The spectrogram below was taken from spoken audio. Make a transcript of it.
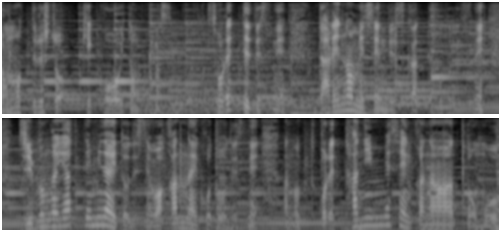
って思ってる人結構多いと思います。それってですね、誰の目線ですかってことですね。自分がやってみないとですね、わかんないことをですね、あの、これ他人目線かなと思う、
